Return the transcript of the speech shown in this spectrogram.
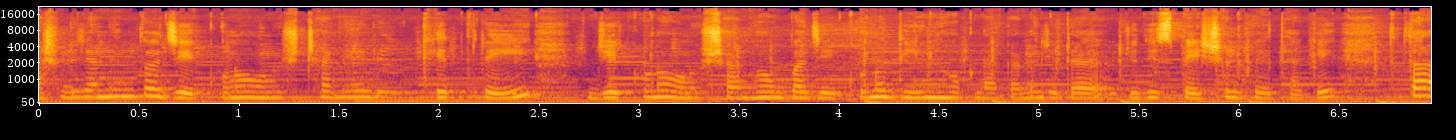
আসলে জানেন তো, যে কোনো অনুষ্ঠানের ক্ষেত্রেই, যে কোনো অনুষ্ঠান হোক বা যে কোনো দিন হোক না কেন, যেটা যদি স্পেশাল হয়ে থাকে, তো তার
